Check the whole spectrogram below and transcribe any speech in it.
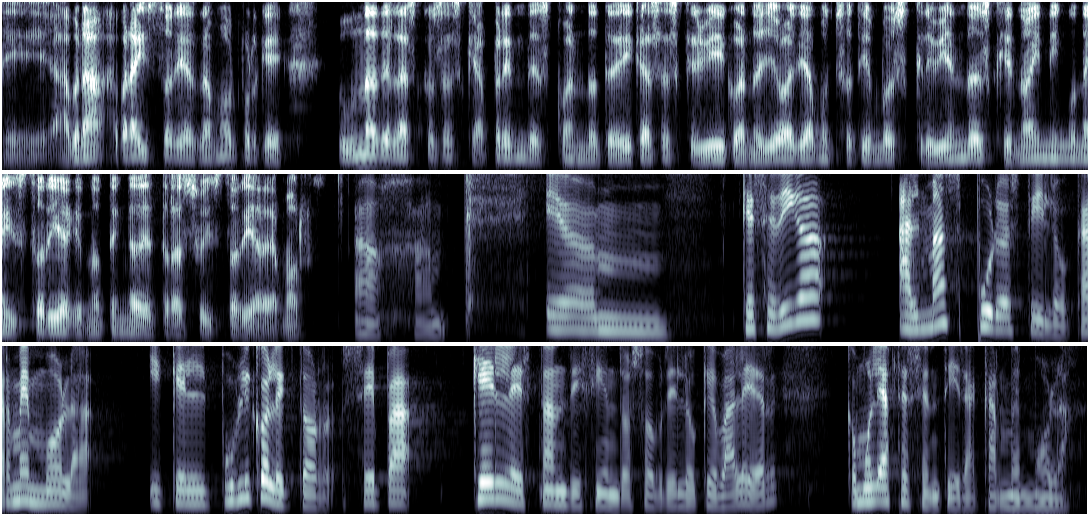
eh, habrá, habrá historias de amor porque una de las cosas que aprendes cuando te dedicas a escribir y cuando llevas ya mucho tiempo escribiendo es que no hay ninguna historia que no tenga detrás su historia de amor. Ajá. Eh, que se diga al más puro estilo, Carmen Mola, y que el público lector sepa qué le están diciendo sobre lo que va a leer, ¿cómo le hace sentir a Carmen Mola?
